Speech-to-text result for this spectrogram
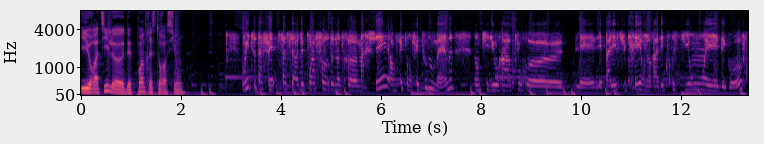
Y aura-t-il euh, des points de restauration? Oui, tout à fait. Ça, c'est un des points forts de notre euh, marché. En fait, on fait tout nous-mêmes. Donc, il y aura pour euh, les, les palais sucrés, on aura des croustillons et des gaufres.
